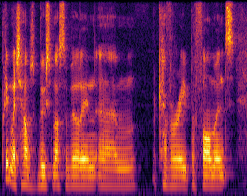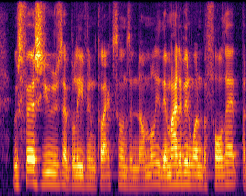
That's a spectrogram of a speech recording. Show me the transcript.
pretty much helps boost muscle building, um, recovery, performance. It was first used, I believe, in Glaxon's Anomaly. There might have been one before that, but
